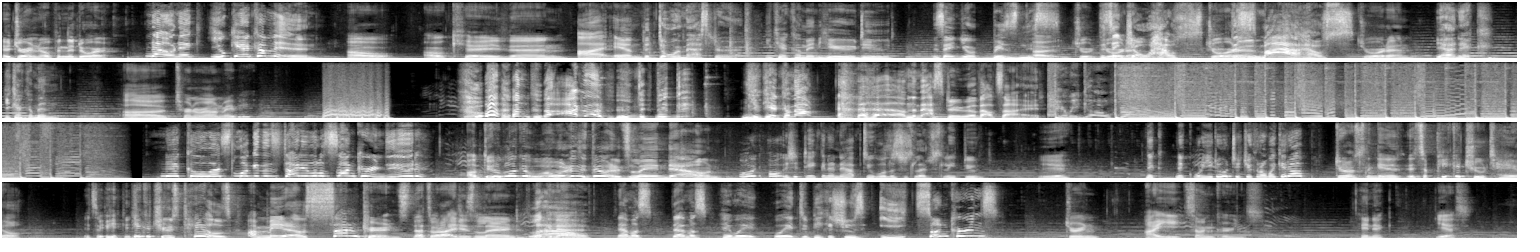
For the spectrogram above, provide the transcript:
Hey, Jordan, open the door. No, Nick, you can't come in. Oh, okay then. I am the doormaster. You can't come in here, dude. This ain't your business. Uh, Jo- this ain't your house. Jordan. This is my house. Jordan. Yeah, Nick, you can't come in. Uh, turn around maybe? You can't come out. I'm the master of outside. Here we go. Nicholas, look at this tiny little Sunkern, dude. Oh, dude, look at what, what is it doing? It's laying down. Oh, oh, is it taking a nap, dude? Well, let's just let it sleep, dude. Yeah. Nick, Nick, what are you doing, dude? You're gonna wake it up. Dude, I was thinking it's a Pikachu tail. It's a Pikachu. Pikachu's tails are made out of Sunkerns. That's what I just learned. Look wow. at that. That must, that must, hey, wait, wait, do Pikachus eat Sunkerns? Jordan, I eat Sunkerns. Hey, Nick. Yes.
